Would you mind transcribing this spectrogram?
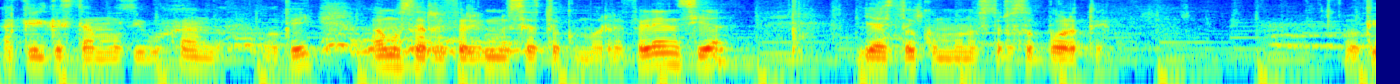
aquel que estamos dibujando. Vamos a referirnos a esto como referencia y a esto como nuestro soporte, ¿ok?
